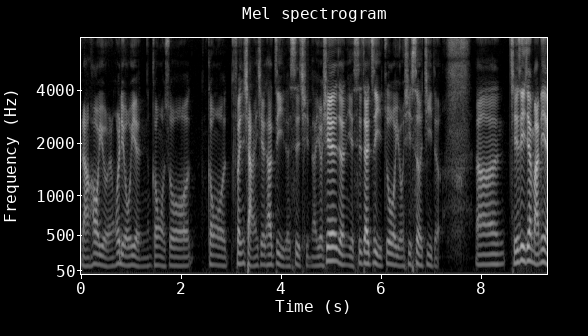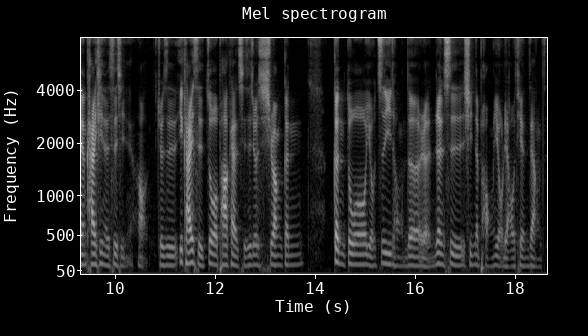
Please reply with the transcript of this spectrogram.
然后有人会留言跟我说，跟我分享一些他自己的事情呢。有些人也是在自己做游戏设计的，嗯，其实是一件蛮令人开心的事情。哦，就是一开始做 podcast，其实就是希望跟更多有志一同的人认识新的朋友，聊天这样子。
